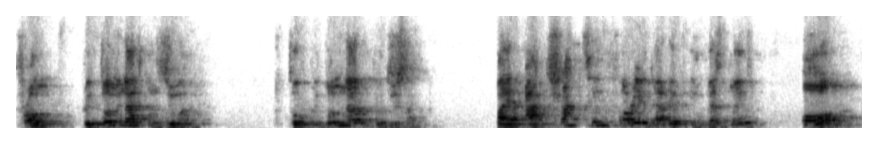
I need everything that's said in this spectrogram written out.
from predominant consumer to predominant producer by attracting foreign direct investment or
